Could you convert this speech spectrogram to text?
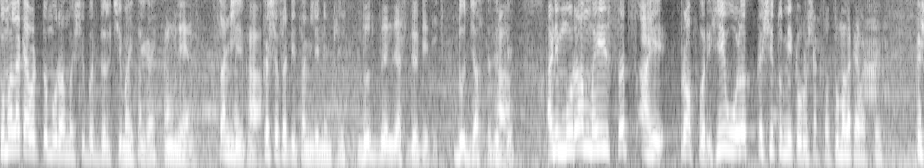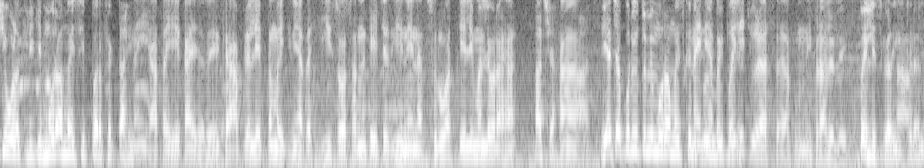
तुम्हाला काय वाटतं मुरा म्हशी बद्दलची माहिती काय? चांगली आहे ना. चांगली आहे. हा. कशासाठी चांगली आहे नेमकी? दूध जास्त दूध देते दूध जास्त. देते. आणि मुरा म्हैसच आहे प्रॉपर. ही ओळख कशी तुम्ही करू शकता? तुम्हाला काय वाटतं कशी ओळखली की मुरा म्हैस ही परफेक्ट आहे? नाही आता हे काय झालं की आपल्याला एक तर माहिती नाही. आता ईश्वरनं त्याच्याच घेणे ना सुरुवात केली म्हणल्यावर हा अच्छा. हा. याच्यापूर्वी तुम्ही मुरा म्हैस कधी नाही नाही पिळून आता बघितली? पहिलीच वेळ असं आपण इकडे आलेलो आहे. पहिलीच वेळ हा. इकडे आली.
